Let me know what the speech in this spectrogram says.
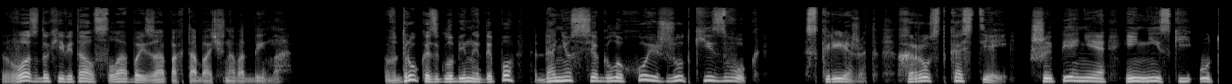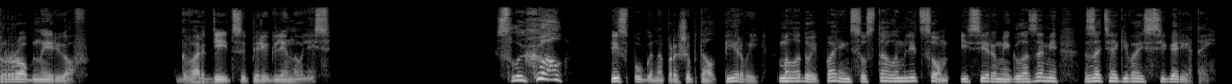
В воздухе витал слабый запах табачного дыма. Вдруг из глубины депо донесся глухой жуткий звук. Скрежет, хруст костей, шипение и низкий утробный рев. Гвардейцы переглянулись. «Слыхал?» — испуганно прошептал первый, молодой парень с усталым лицом и серыми глазами, затягиваясь сигаретой.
